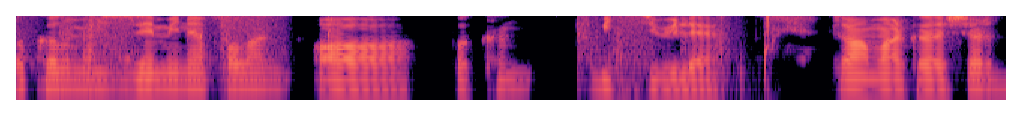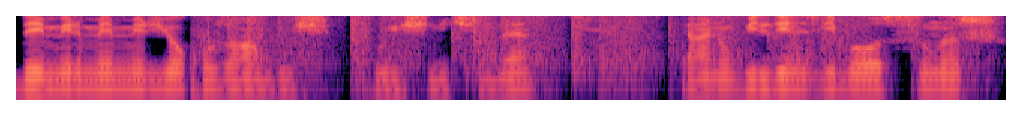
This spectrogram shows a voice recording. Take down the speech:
bakalım bir zemine falan. Aa bakın bitti bile. Tamam arkadaşlar. Demir memir yok o zaman bu iş bu işin içinde. Yani bildiğiniz gibi o sınır.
